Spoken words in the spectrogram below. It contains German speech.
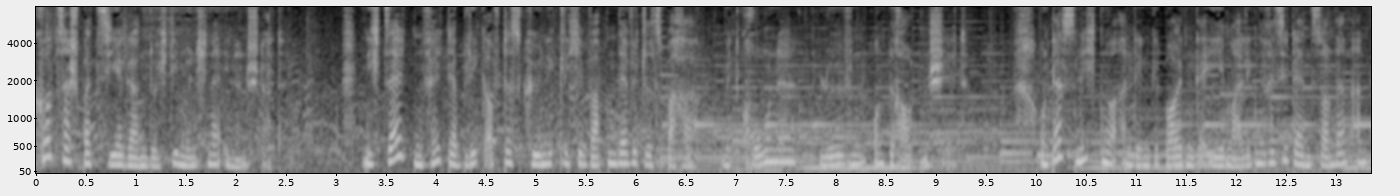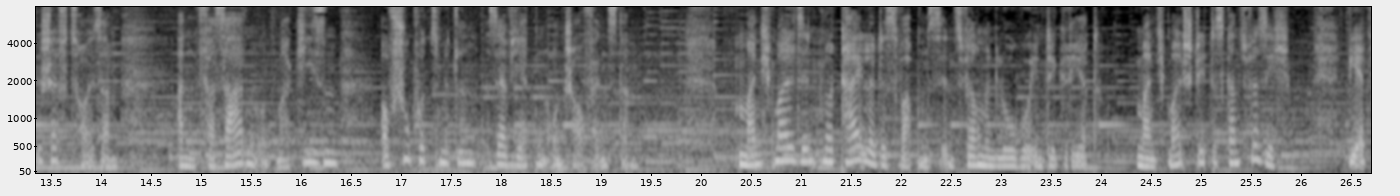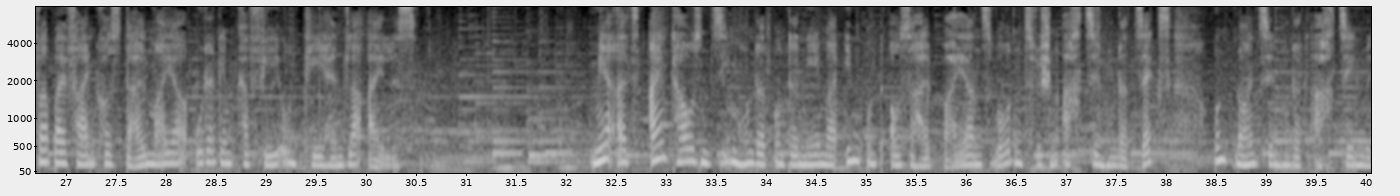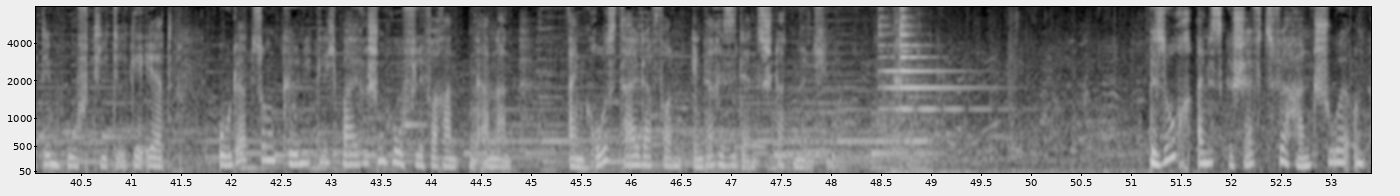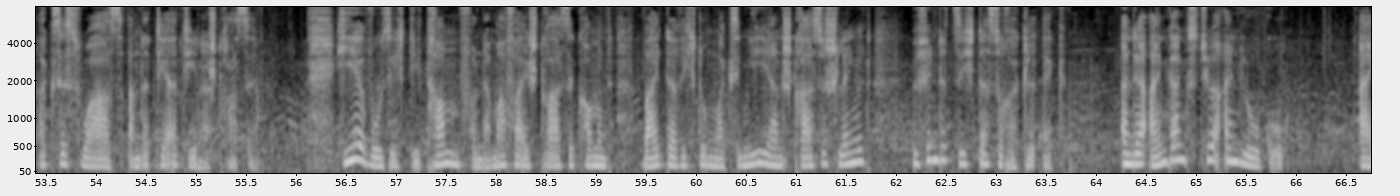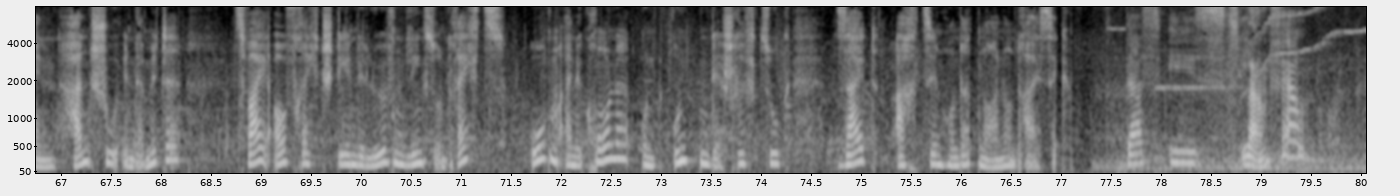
kurzer Spaziergang durch die Münchner Innenstadt. Nicht selten fällt der Blick auf das königliche Wappen der Wittelsbacher mit Krone, Löwen und Rautenschild. Und das nicht nur an den Gebäuden der ehemaligen Residenz, sondern an Geschäftshäusern, an Fassaden und Markisen, auf Schuhputzmitteln, Servietten und Schaufenstern. Manchmal sind nur Teile des Wappens ins Firmenlogo integriert. Manchmal steht es ganz für sich, wie etwa bei Feinkost Dallmayr oder dem Kaffee- und Teehändler Eiles. Mehr als 1700 Unternehmer in und außerhalb Bayerns wurden zwischen 1806 und 1918 mit dem Hoftitel geehrt oder zum königlich bayerischen Hoflieferanten ernannt, ein Großteil davon in der Residenzstadt München. Besuch eines Geschäfts für Handschuhe und Accessoires an der Theatinerstraße. Hier, wo sich die Tram von der Maffeistraße kommend weiter Richtung Maximilianstraße schlängelt, befindet sich das Röckeleck. An der Eingangstür ein Logo. Ein Handschuh in der Mitte, zwei aufrecht stehende Löwen links und rechts, oben eine Krone und unten der Schriftzug seit 1839. Das ist Lammfell.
